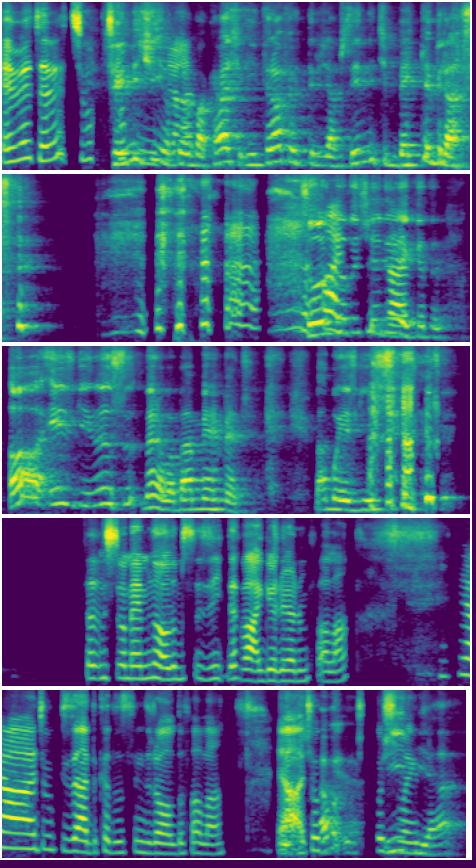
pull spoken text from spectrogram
Evet evet çok Senin çok için yapıyorum yani. bak her şey itiraf ettireceğim. Senin için bekle biraz. Sonra da şey diyor kadın. Aa Ezgi nasıl? Merhaba ben Mehmet. ben bu Ezgi'yi Tanıştığıma memnun oldum. Sizi ilk defa görüyorum falan. Ya çok güzeldi kadın sindir oldu falan. Ya çok, Ama çok hoşuma gitti. ya.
